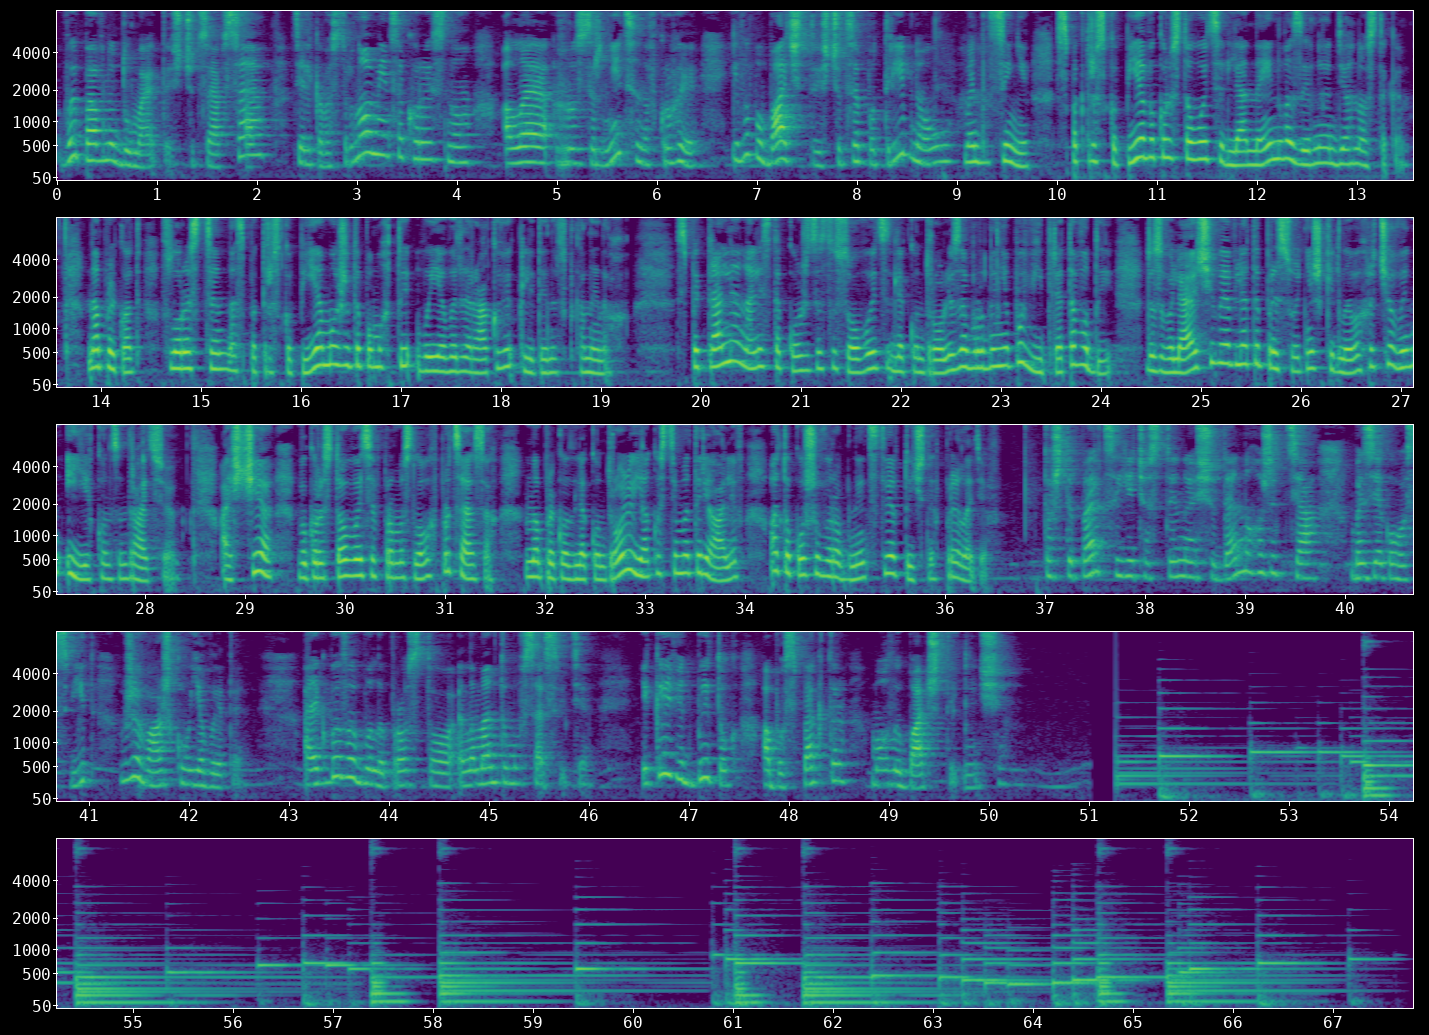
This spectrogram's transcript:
Ви, певно, думаєте, що це все, тільки в астрономії це корисно, але роззирніться навкруги, і ви побачите, що це потрібно у медицині. Спектроскопія використовується для неінвазивної діагностики. Наприклад, флуоресцентна спектроскопія може допомогти виявити ракові клітини в тканинах. Спектральний аналіз також застосовується для контролю забруднення повітря та води, дозволяючи виявляти присутність шкідливих речовин і їх концентрацію. А ще використовується в промислових процесах, наприклад, для контролю якості матеріалів, а також у виробництві оптичних приладів. Тож тепер це є частиною щоденного життя, без якого світ вже важко уявити. А якби ви були просто елементом у всесвіті, який відбиток або спектр могли бачити інші?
